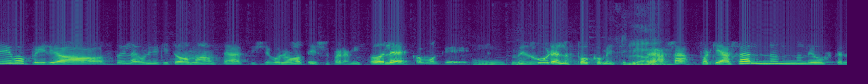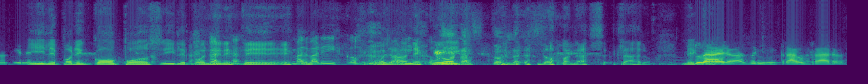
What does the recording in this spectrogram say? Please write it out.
llevo, pero soy la única que toma. O sea, si llevo una botella para mí sola, es como que Uh. me dura los pocos meses Claro. que estoy allá. Porque allá no, no le gusta, no tiene. Y le ponen copos y le ponen este. es- Malvariscos. ¿Cómo llaman? Donas, donas. Donas, claro. Mezcla- Claro, hacen tragos raros.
